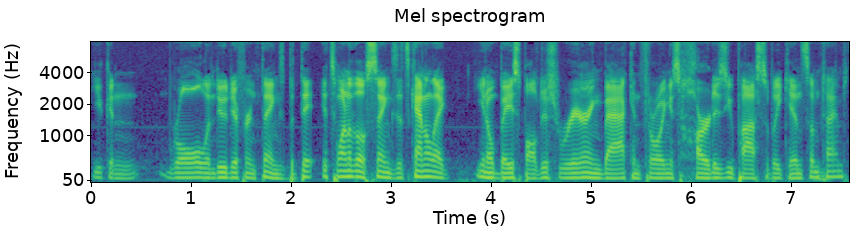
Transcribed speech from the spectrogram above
you can roll and do different things, but they, it's one of those things. It's kind of like, you know, baseball, just rearing back and throwing as hard as you possibly can sometimes.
